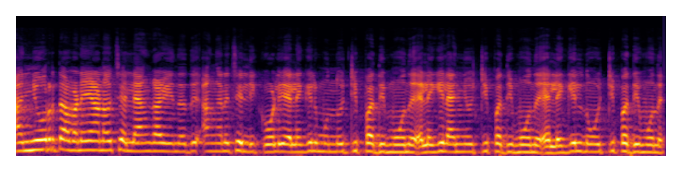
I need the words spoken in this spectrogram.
അഞ്ഞൂറ് തവണയാണോ ചെല്ലാൻ കഴിയുന്നത്? അങ്ങനെ ചൊല്ലിക്കോളി. അല്ലെങ്കിൽ മുന്നൂറ്റി പതിമൂന്ന് അല്ലെങ്കിൽ അഞ്ഞൂറ്റി പതിമൂന്ന് അല്ലെങ്കിൽ നൂറ്റി പതിമൂന്ന്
